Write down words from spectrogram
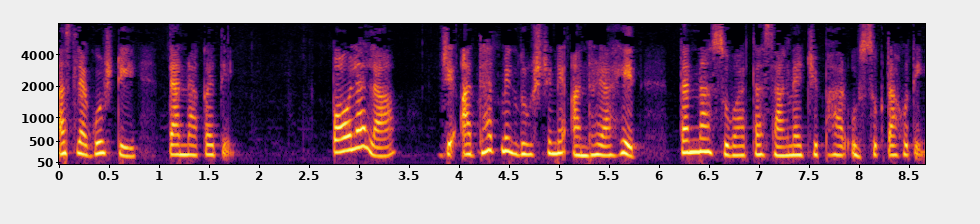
असल्या गोष्टी त्यांना कळतील. पौलाला जे आध्यात्मिक दृष्टीने आंधळे आहेत त्यांना सुवार्ता सांगण्याची फार उत्सुकता होती.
